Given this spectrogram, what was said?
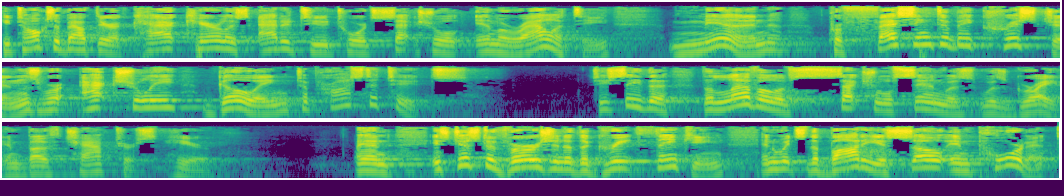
He talks about their careless attitude towards sexual immorality. Men professing to be Christians were actually going to prostitutes. So you see, the, the level of sexual sin was, was great in both chapters here. And it's just a version of the Greek thinking in which the body is so important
